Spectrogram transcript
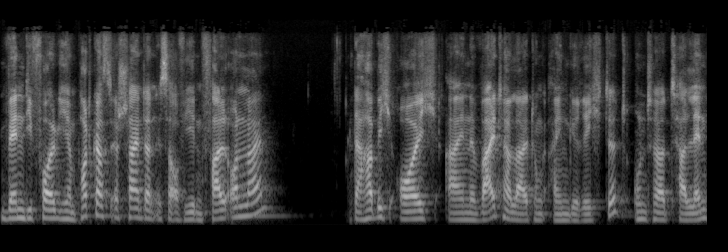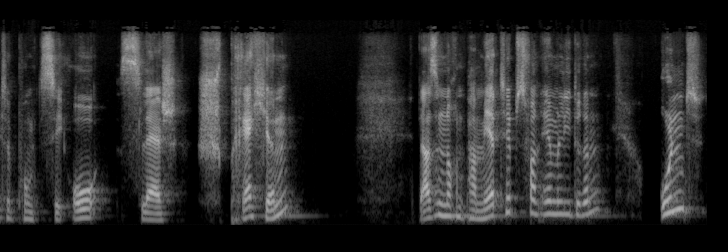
wenn die Folge hier im Podcast erscheint, dann ist er auf jeden Fall online. Da habe ich euch eine Weiterleitung eingerichtet unter talente.co slash sprechen. Da sind noch ein paar mehr Tipps von Emily drin. Und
